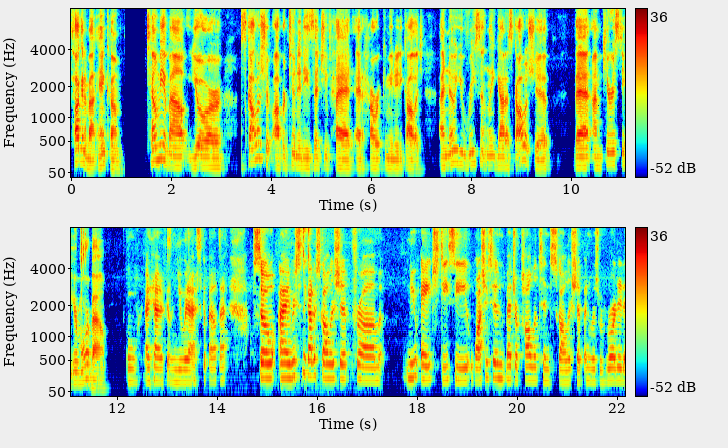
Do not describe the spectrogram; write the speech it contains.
talking about income, tell me about your scholarship opportunities that you've had at Howard Community College. I know you recently got a scholarship that I'm curious to hear more about. Oh, I had a feeling you would ask about that. So, I recently got a scholarship from New Age DC Washington Metropolitan Scholarship and was rewarded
